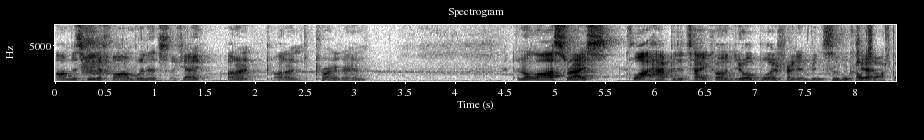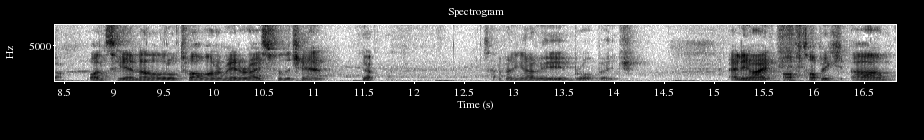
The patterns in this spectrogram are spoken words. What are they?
I'm just here to find winners. Okay, I don't. I don't program. In the last race, quite happy to take on your boyfriend Who Invincible the cops Jet. after? Once again, another little 1200 meter race for the champ. Yep. It's happening over here in Broadbeach. Anyway, off topic. Um,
